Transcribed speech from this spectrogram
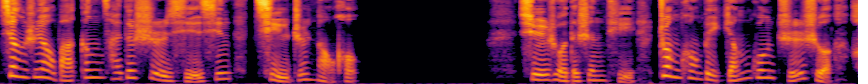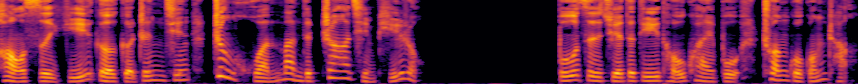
像是要把刚才的嗜血心弃之脑后。虚弱的身体状况被阳光直射，好似一个个针尖正缓慢的扎进皮肉。不自觉的低头快步穿过广场，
